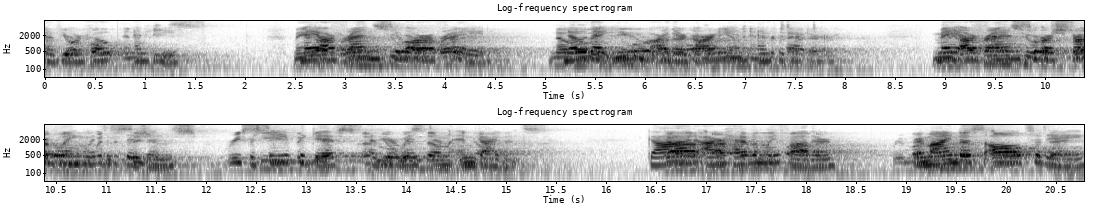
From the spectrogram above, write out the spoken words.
of your hope and peace. May our friends who are afraid know that you are their guardian and protector. May our friends who are struggling with decisions receive the gifts of your wisdom and guidance. God, our Heavenly Father, remind us all today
